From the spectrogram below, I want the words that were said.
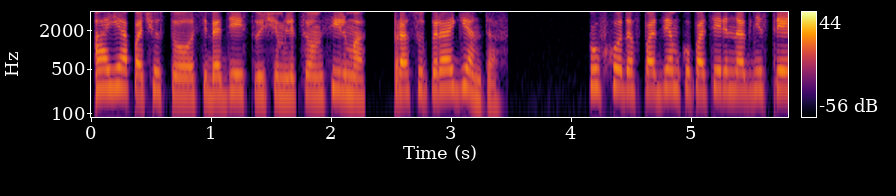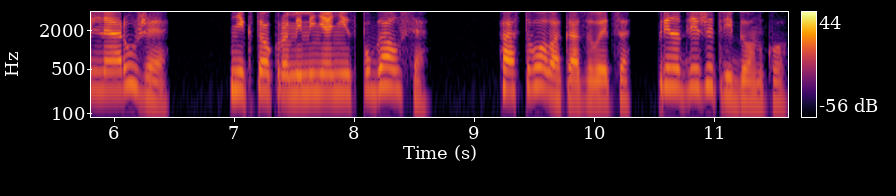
а я почувствовала себя действующим лицом фильма про суперагентов. У входа в подземку потеряно огнестрельное оружие. Никто, кроме меня, не испугался. А ствол, оказывается, принадлежит ребенку.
